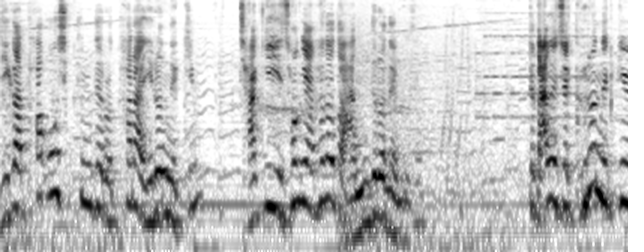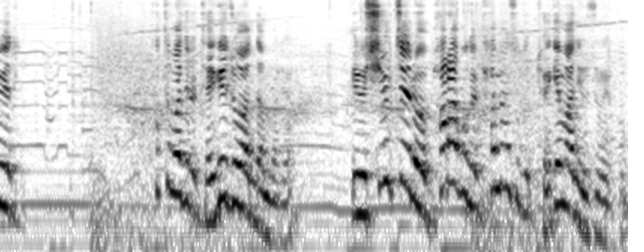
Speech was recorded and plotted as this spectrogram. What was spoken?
네가 타고 싶은 대로 타라 이런 느낌? 자기 성향 하나도 안 드러내면서. 그러니까 나는 진짜 그런 느낌의 카트바디를 되게 좋아한단 말이야. 그리고 실제로 파라곤을 타면서도 되게 많이 우승했고.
